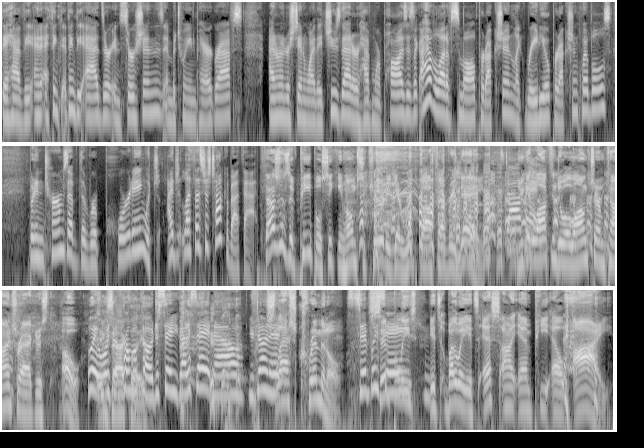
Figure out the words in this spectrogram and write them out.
they have the and I think I think the ads are insertions in between paragraphs. I don't understand why they choose that or have more pauses. Like I have a lot of small production, like radio production quibbles, but in terms of the reporting, which I let's let's just talk about that. Thousands of people seeking home security get ripped off every day. Stop you get locked into a long-term contract or oh Wait, what was your promo code? Just say you got to say it now. You've done it. slash criminal. Simply simply Safe. it's by the way it's S I M P L I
